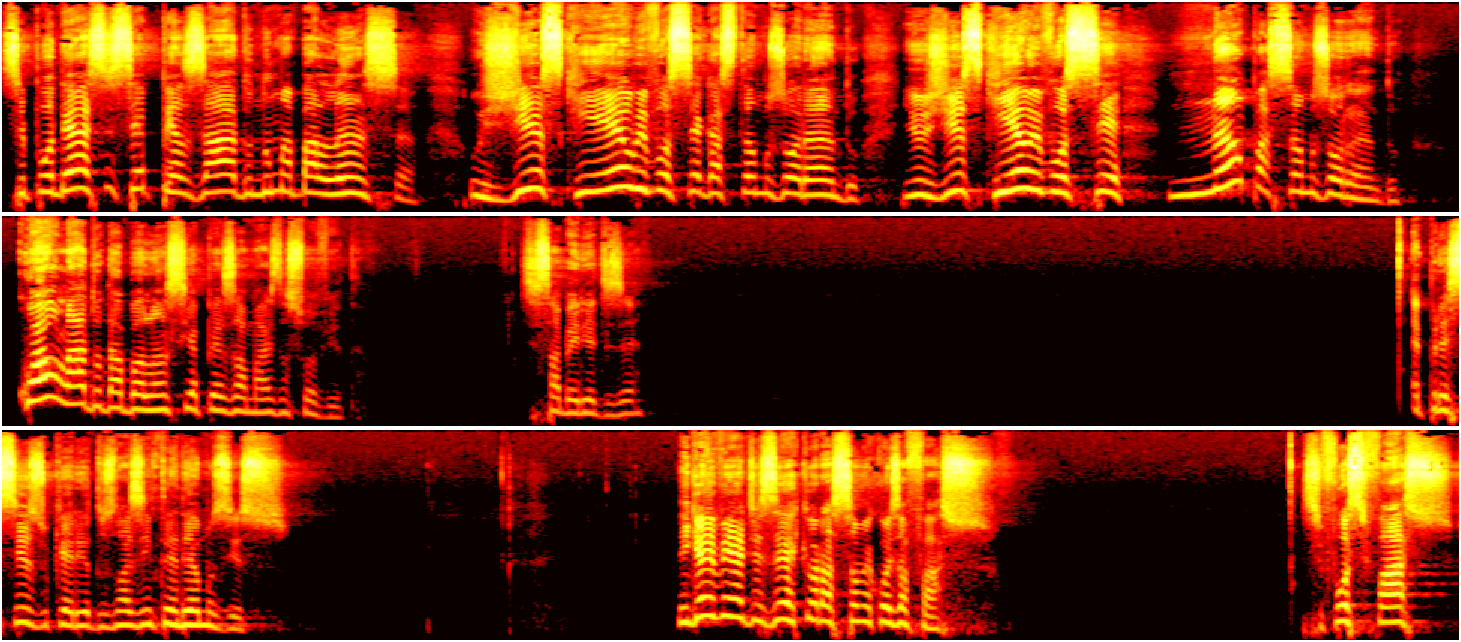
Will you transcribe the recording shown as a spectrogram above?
Se pudesse ser pesado numa balança, os dias que eu e você gastamos orando e os dias que eu e você não passamos orando, qual lado da balança ia pesar mais na sua vida? Você saberia dizer? É preciso, queridos, nós entendemos isso. Ninguém venha dizer que oração é coisa fácil. Se fosse fácil,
